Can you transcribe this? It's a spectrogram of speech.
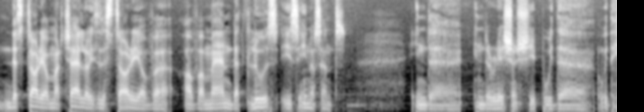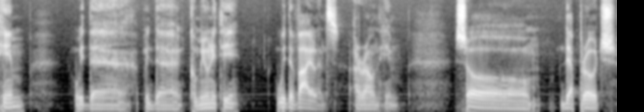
the story of Marcello is the story of uh, of a man that lose his innocence in the in the relationship with the with him, with the with the community, with the violence around him. So the approach,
